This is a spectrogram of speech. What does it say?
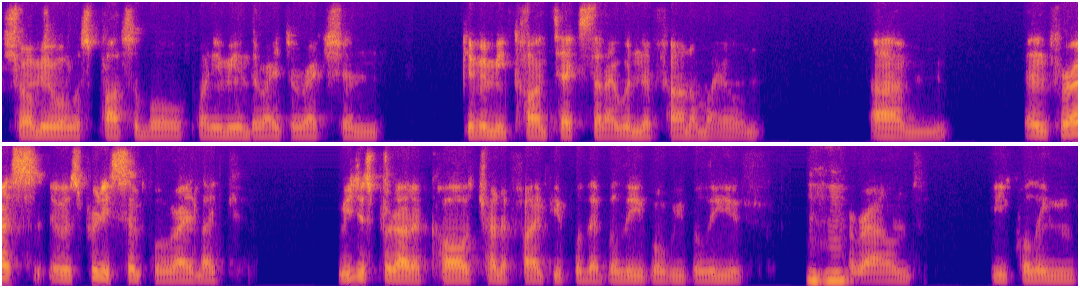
showing me what was possible, pointing me in the right direction, giving me context that I wouldn't have found on my own. Um, and for us, it was pretty simple, right? Like we just put out a call trying to find people that believe what we believe mm-hmm. around equaling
